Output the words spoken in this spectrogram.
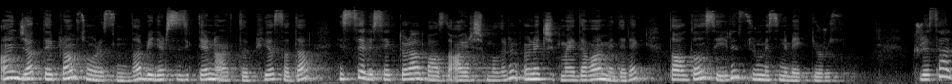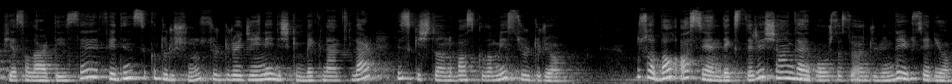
Ancak deprem sonrasında belirsizliklerin arttığı piyasada hisse ve sektörel bazda ayrışmaların öne çıkmaya devam ederek dalgalı seyrin sürmesini bekliyoruz. Küresel piyasalarda ise Fed'in sıkı duruşunu sürdüreceğine ilişkin beklentiler risk iştahını baskılamayı sürdürüyor. Bu sabah Asya endeksleri Şangay borsası öncülüğünde yükseliyor.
